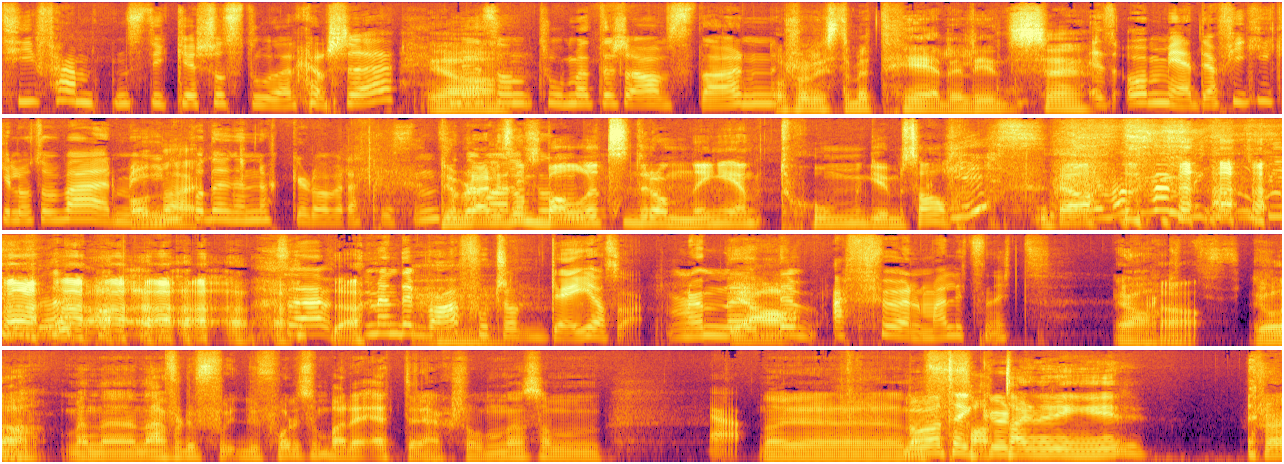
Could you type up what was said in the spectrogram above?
10-15 stykker som sto der, kanskje, Ja. med sånn to meters avstand. Og journalister med telelinse. Og media fikk ikke lov til å være med Å, inn på denne nøkkeloverrekkelsen. Du ble liksom, liksom ballets dronning i en tom gymsal. Ja. Det var veldig godt bilde. Så men det var fortsatt gøy, altså. Men eh, Ja. det, jeg føler meg litt snytt. Ja. Jo da, men eh, nei, for du, du får liksom bare etterreaksjonene som Ja. når, eh, når fattern ringer fra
